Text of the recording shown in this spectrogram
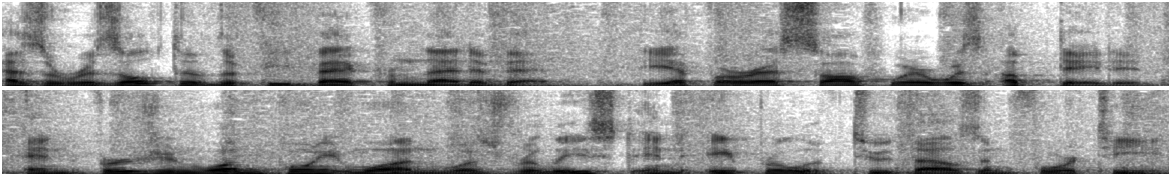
As a result of the feedback from that event, the FRS software was updated and version 1.1 was released in April of 2014.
